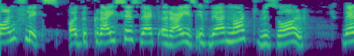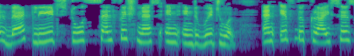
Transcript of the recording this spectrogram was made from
conflicts crisis arise if there not resolve that لیڈسوجل اینڈ ایف دا کرائسزیجل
